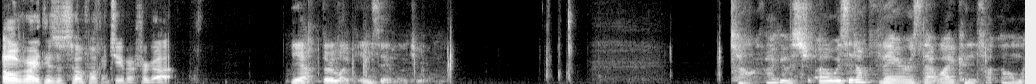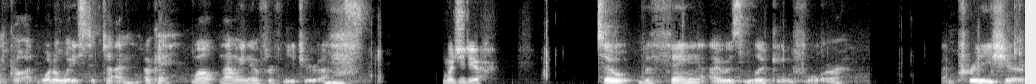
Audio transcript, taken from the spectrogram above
Oh right, these are so fucking cheap. I forgot. Yeah, they're like insanely cheap. So if I go, oh, is it up there? Is that why I couldn't find? Oh my god, what a waste of time. Okay, well now we know for future runs. What'd you do? So the thing I was looking for, I'm pretty sure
